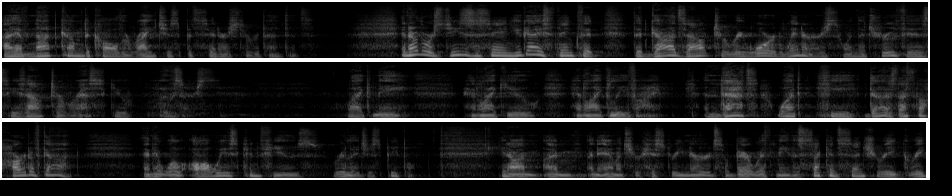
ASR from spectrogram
I have not come to call the righteous, but sinners to repentance. In other words, Jesus is saying, you guys think that, that God's out to reward winners when the truth is he's out to rescue losers like me and like you and like Levi. And that's what he does. That's the heart of God. And it will always confuse religious people. You know, I'm, I'm an amateur history nerd, so bear with me. The second century Greek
